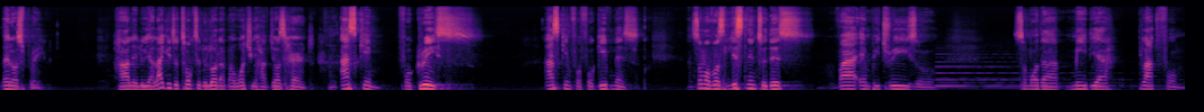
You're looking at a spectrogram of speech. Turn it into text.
Let us pray. Hallelujah. I'd like you to talk to the Lord about what you have just heard and ask Him for grace, ask Him for forgiveness. And some of us listening to this via MP3s or some other media platform,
